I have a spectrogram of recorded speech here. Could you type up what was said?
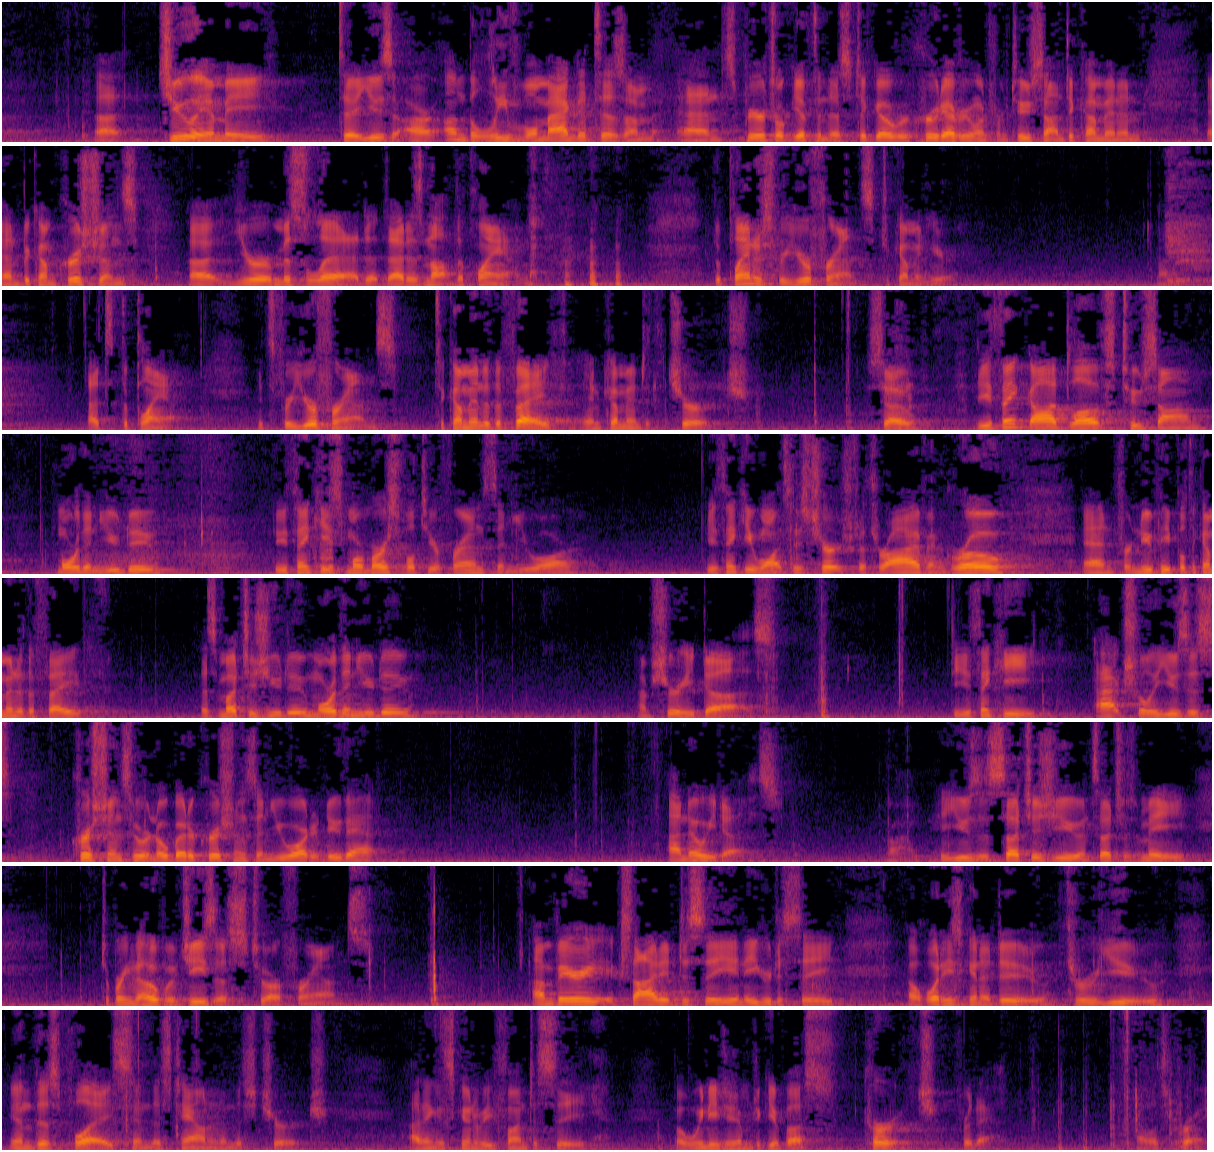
uh, Julie and me to use our unbelievable magnetism and spiritual giftedness to go recruit everyone from Tucson to come in and, and become Christians, uh, you're misled. That is not the plan. the plan is for your friends to come in here. That's the plan. It's for your friends to come into the faith and come into the church. So, do you think God loves Tucson more than you do? Do you think He's more merciful to your friends than you are? Do you think He wants His church to thrive and grow and for new people to come into the faith as much as you do, more than you do? I'm sure He does. Do you think He actually uses Christians who are no better Christians than you are to do that? I know He does. Right. He uses such as you and such as me to bring the hope of Jesus to our friends. I'm very excited to see and eager to see uh, what He's going to do through you in this place, in this town, and in this church. I think it's going to be fun to see. But we need Him to give us courage for that. Now let's pray.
